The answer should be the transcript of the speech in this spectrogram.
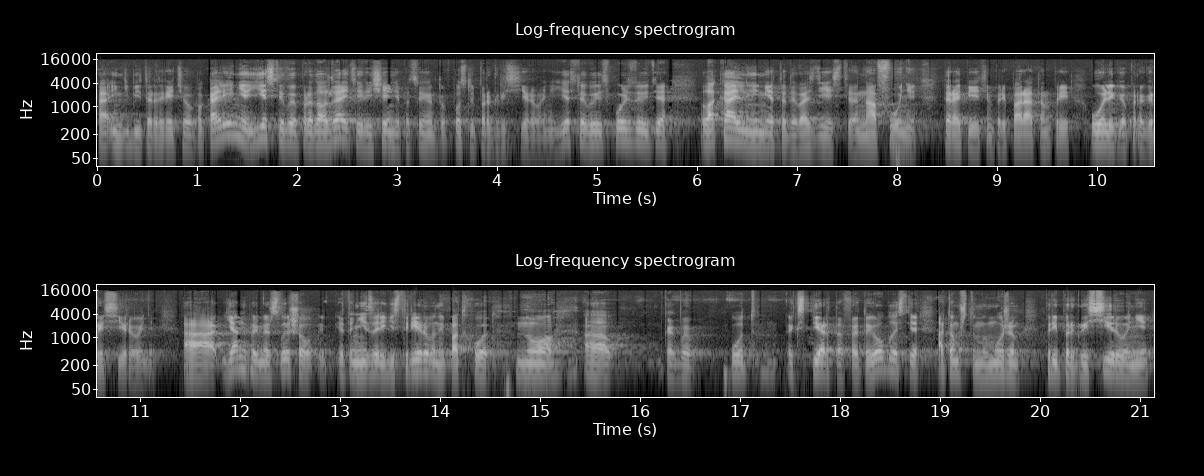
ингибитор третьего поколения, если вы продолжаете лечение пациентов после прогрессирования, если вы используете локальные методы воздействия на фоне терапии этим препаратом при олигопрогрессировании, я, например, слышал, это не зарегистрированный подход, но а, как бы от экспертов этой области о том, что мы можем при прогрессировании,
